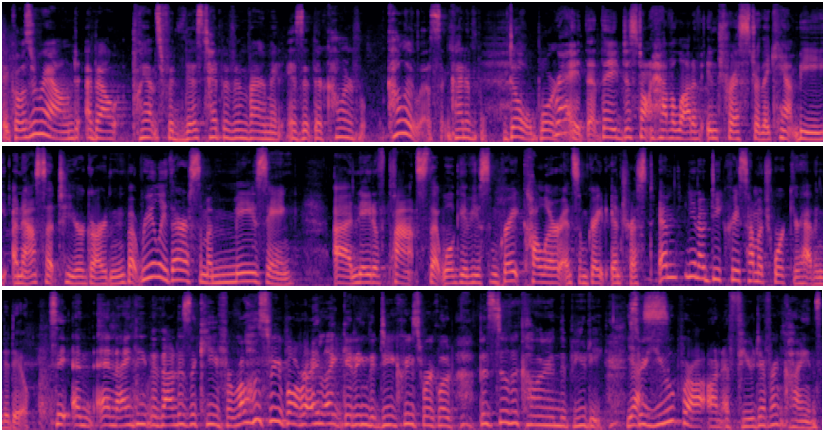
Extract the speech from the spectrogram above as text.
that goes around about plants for this type of environment is that they're color, colorless and kind of dull, boring. Right, that they just don't have a lot of interest or they can't be an asset to your garden. But really, there are some amazing uh, native plants that will give you some great color and some great interest and, you know, decrease how much work you're having to do. See, and, and I think that that is the key for most people, right? Like getting the decreased workload, but still the color and the beauty. Yes. So you brought on a few different kinds,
